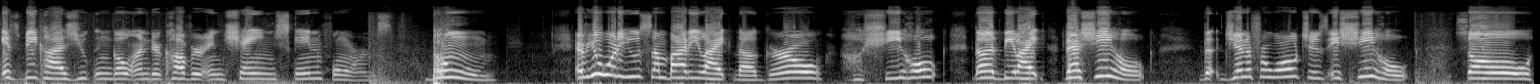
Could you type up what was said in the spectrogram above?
It's because you can go undercover and change skin forms. Boom. If you were to use somebody like the girl She-Hulk, that'd be like that She-Hulk. The Jennifer Walters is She-Hulk. So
